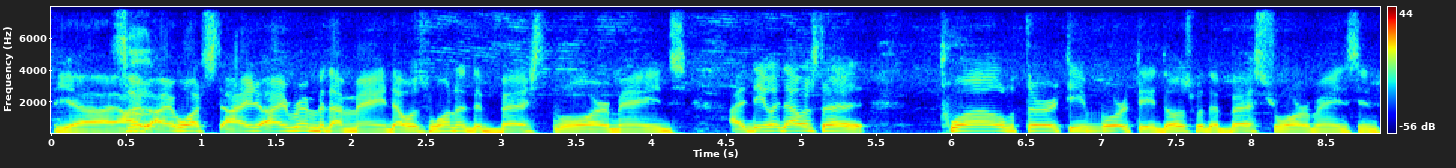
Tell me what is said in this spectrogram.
Yeah, So- I, I watched. I, I remember that main. That was one of the best Roar mains. I that was the 12, 13, 14. Those were the best Roar mains in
